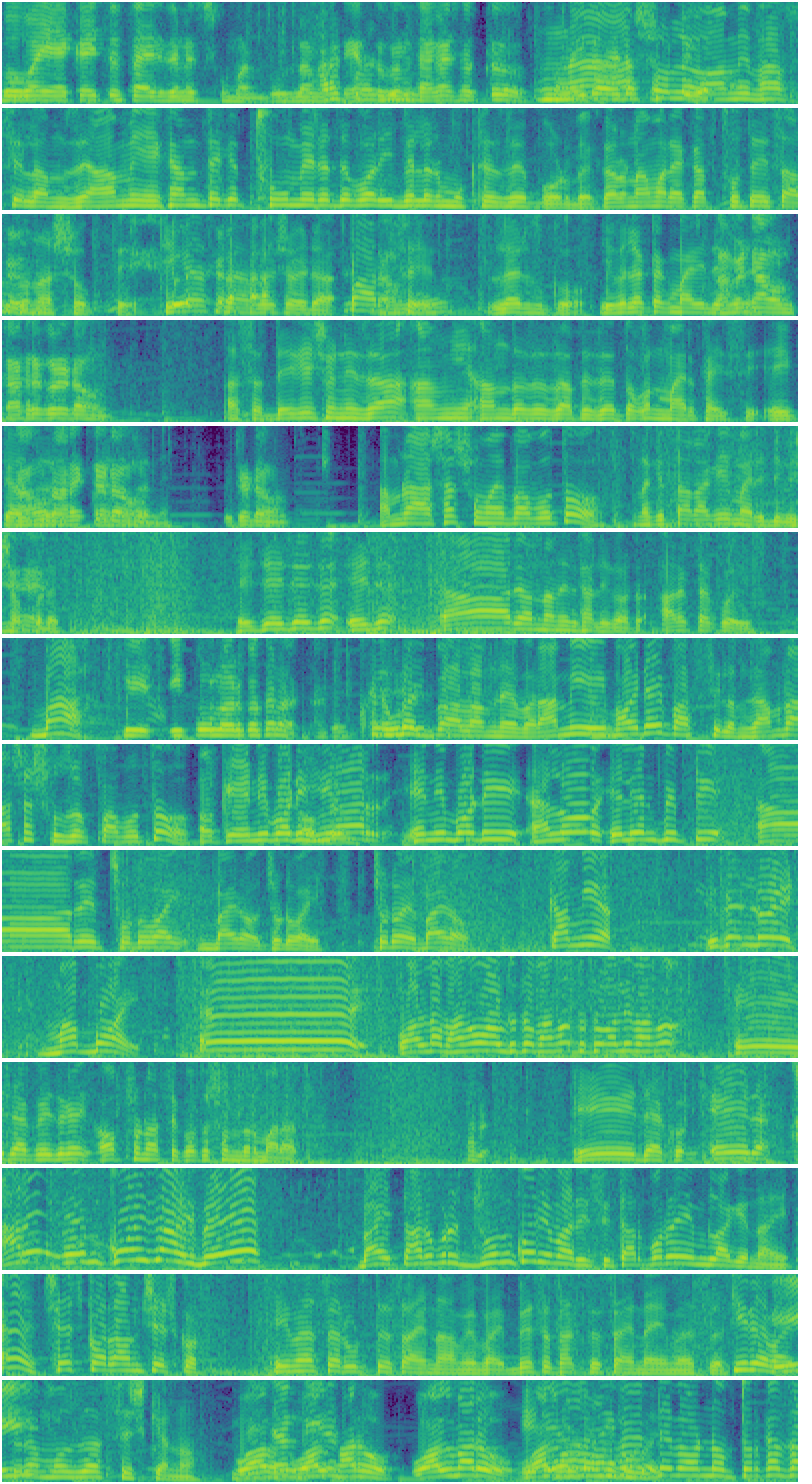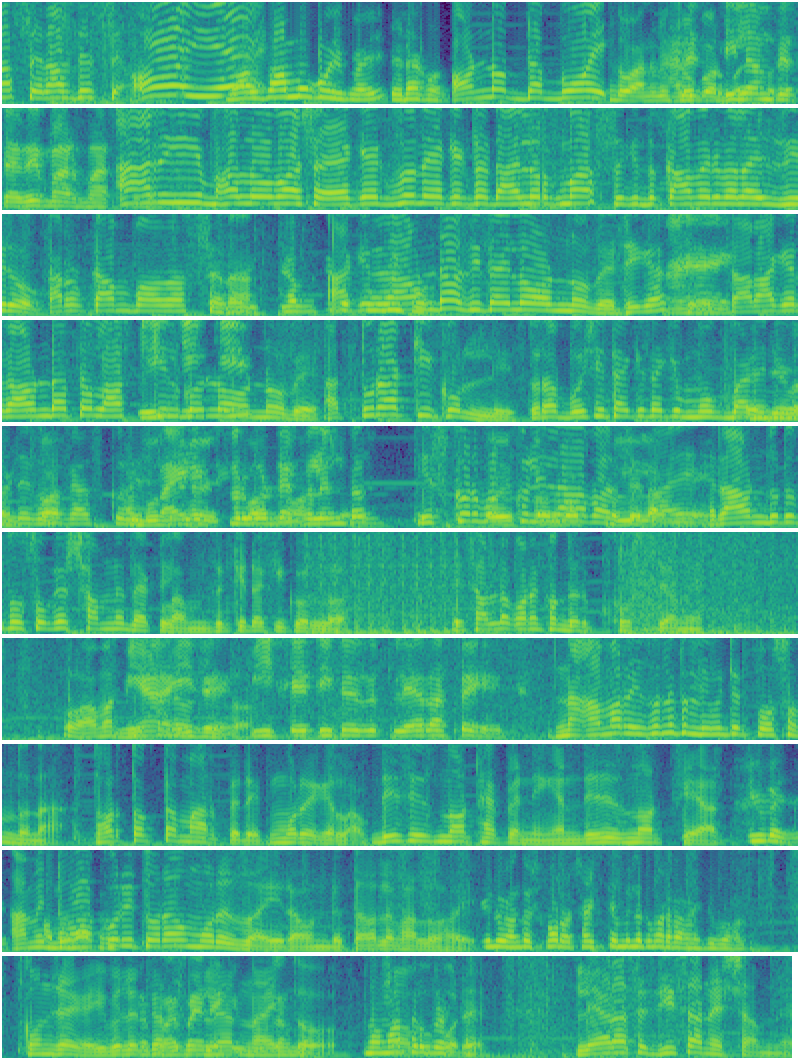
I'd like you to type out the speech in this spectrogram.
ভাই একাই তো চারজনের সমান বুঝলাম এতজন থাকা সত্ত্বেও না এটা- এটা সত্যি আসলে আমি ভাবছিলাম যে আমি এখান থেকে থু মেরে দেবো আর ইবেলের মুখে যে পড়বে কারণ আমার একা থুতেই চারজনের শক্তি। ঠিক আছে না বিষয়টা? পারফেক্ট লেটস গো ইবেল একটা মারি আমি ডাউন কাটার করে ডাউন আচ্ছা দেখে শুনে যা আমি আন্দাজে যাতে যাই তখন মার খাইছি। এই কাজে ডাউন আরেকটা ডাউন। দুটো ডাউন আমরা আসার সময় পাবো তো? নাকি তার আগেই মারি দিবি সব হ্যাঁ। করে এই যে এই যে এই যে এই যে আরে অন্যানের খালি ঘর। আরেকটা কই? বাহ! কি ত্রিপল আর কথা না? খুঁজেই পেলাম না এবার। আমি এই ভয়টাই পাচ্ছিলাম যে আমরা আসার সুযোগ পাবো তো? Okay anybody. Here anybody hello alien fifty আরে ছোট ভাই বাইরে ছোট ভাই। ছোট ভাই বাইরে come here you can do it মাপ বয় ওয়ালটা ভাঙো ওয়াল দুটো ভাঙো দুটো ওয়ালই ভাঙো। এই দেখো এই জায়গায় অপশন আছে কত সুন্দর মারার। এই দেখো এই আরে এম কই যাইবে ভাই তার উপরে জুম করে মারিছি তারপরে এম লাগে নাই। শেষ কর রাউন্ড শেষ কর। এই ম্যাচ আর উঠতে চাই না আমি ভাই বেঁচে থাকতে চাই না এই ম্যাচে কি রে ভাই? তোরা মজলাচ্ছিস কেন? ওয়াল নিশান ওয়াল দিয়ে- মারো ওয়াল মারো ওয়াল এটা মারো। revive দেবে অর্ণব তোর কাছে আসছে রাজ দিচ্ছে। ও ইয়ে। বল পামু কই ভাই? এটা কোন? অর্ণব দা বয়। তো আনবি তো দিলাম যেতে রে মার মার। আরে ভালোবাসা এক একজন এক একটা ডায়লগ মারছে কিন্তু কামের বেলায় জিরো কারোর কাম পাওয়া যাচ্ছে না। আগের রাউন্ডটা জিতাইলো অর্ণবে ঠিক আছে? হ্যাঁ। তার আগের রাউন্ডটা তো লাস্ট কিল করল অর্ণবে। আর তোরা কি করলি? তোরা বসে থাকি থাকি মুখ বাড়ি নিবাদে কোনো কাজ করিস। ভাই বুঝতে খোলেন তো। স্কোর বোর্ড খুলে লাভ আছে ভাই। রাউন্ড দুটো তো চোখের সামনে দেখলাম যে কেটা কি করল। এই সালটা অনেকক্ষণ ধরে খুঁজছি আমি। ও আমার প্লেয়ার আছে। না আমার এই তো লিমিটেড পছন্দ না। ধরতকটা মার পেরেক মরে গেলাম। This is not happening and this is not fair আমি দোয়া করি তোরাও মরে যায় এই রাউন্ডে তাহলে ভালো হয়। কিন্তু অন্তত সরো সাইডটা মিলে তোমার দিব। কোন জায়গায়? ইভেলের কাছে প্লেয়ার নাই তো। সব উপরে। প্লেয়ার আছে জিসানের সামনে।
